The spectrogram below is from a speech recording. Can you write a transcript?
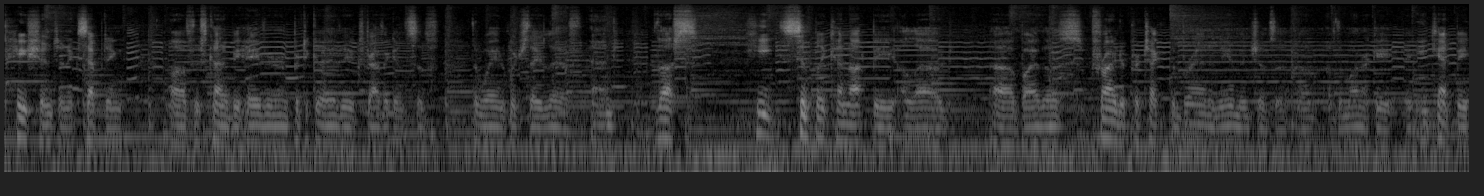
patient and accepting of this kind of behavior, and particularly the extravagance of the way in which they live. And thus, he simply cannot be allowed uh, by those trying to protect the brand and the image of the, of the monarchy. He can't be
